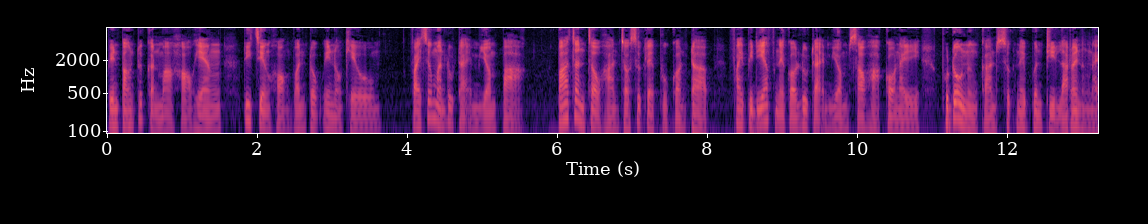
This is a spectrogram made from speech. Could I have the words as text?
เป็นปังตึกกันมาหาวแหงที่เจียงห้องวันตกวิ่งหนองเขียวฝ่ายซึกมันลูกแต่มยอมปากป้าจันเจ้าหานเจ้าซึกเล็ผู้กรตับไฟ PDF ในก็ลูกแต่มยอมสาวหาก่อในผู้โด่งหนึ่งการซึกในปืนจีลัดไว้หนังใน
